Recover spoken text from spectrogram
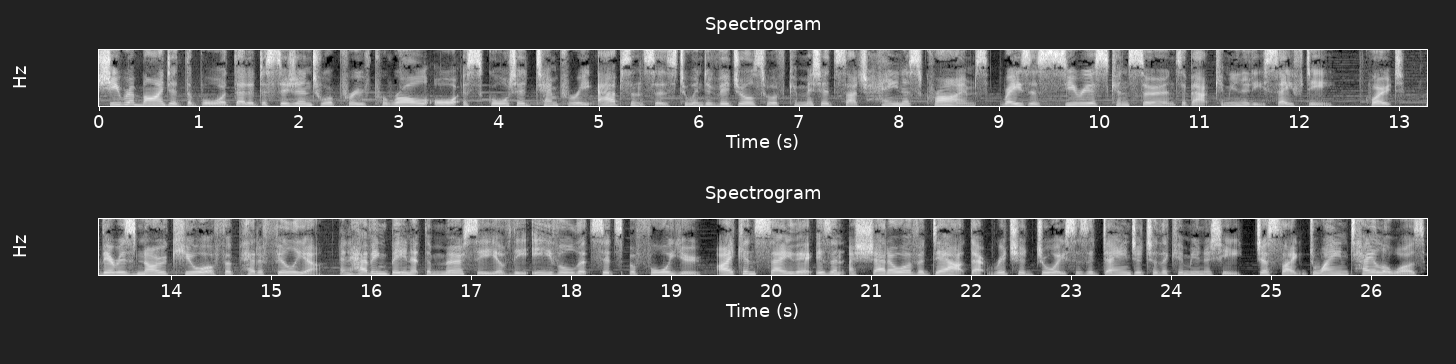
She reminded the board that a decision to approve parole or escorted temporary absences to individuals who have committed such heinous crimes raises serious concerns about community safety. Quote, there is no cure for pedophilia, and having been at the mercy of the evil that sits before you, I can say there isn't a shadow of a doubt that Richard Joyce is a danger to the community, just like Dwayne Taylor was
